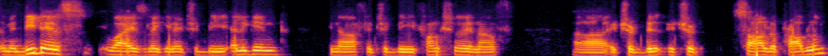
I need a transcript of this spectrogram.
i mean details wise like you know it should be elegant enough it should be functional enough uh, it should it should solve a problem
